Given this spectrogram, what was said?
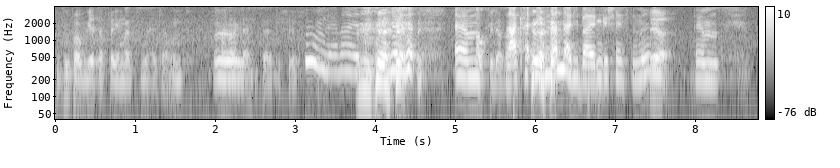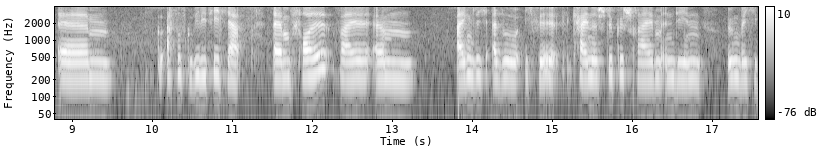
super weird, dass da jemand Zuhälter und Fahrer mhm. gleichzeitig ist. Hm, wer weiß. ähm, auch wieder lag halt nebeneinander die beiden Geschäfte, ne? Ja. Ähm, ähm, achso, Skurrilität, ja. Ähm, voll, weil ähm, eigentlich, also ich will keine Stücke schreiben, in denen irgendwelche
